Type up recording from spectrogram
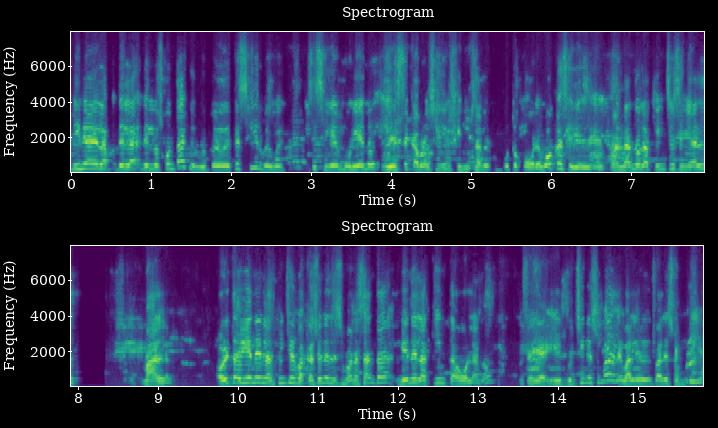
línea de, la, de, la, de los contagios, güey, pero ¿de qué sirve, güey? Si siguen muriendo y este cabrón sigue sin usar el puto cobrebocas y mandando la pinche señal mala. Ahorita vienen las pinches vacaciones de Semana Santa, viene la quinta ola, ¿no? O sea, y pues chingue su madre, vale, vale sombrilla.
